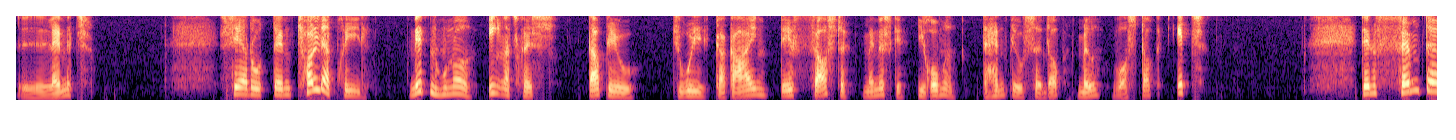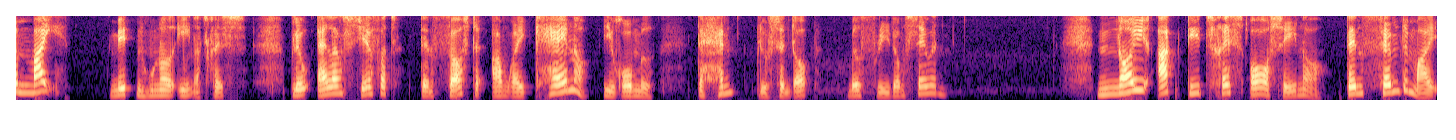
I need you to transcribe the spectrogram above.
landet. Ser du den 12. april 1961, der blev Yuri Gagarin det første menneske i rummet da han blev sendt op med Vostok 1. Den 5. maj 1961 blev Alan Shepard den første amerikaner i rummet, da han blev sendt op med Freedom 7. Nøjagtigt 60 år senere, den 5. maj,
